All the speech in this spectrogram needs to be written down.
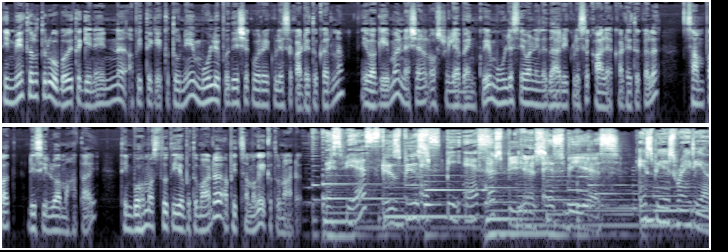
තින් මේ තොරතුරු ඔබ වෙත ගෙන එන්න අපිත් එක්ක එකතු වුණේ මූල්‍ය උපදේශකවරයෙකු ලෙස කටයුතු කරන ඒ වගේම නැෂනල් ඕස්ට්‍රේලියා බැංකුවේ මූල්‍ය සේවා නිලධාරියෙකු ලෙස කාලයක් කටයුතු කළ සම්පත් ඩිසිල්වා මහතායි. තින් බොහොම ස්තුතියි ඔබතුමාට අපිත් සමඟ එකතුනාට. SBS SBS SBS SBS SBS SBS Radio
